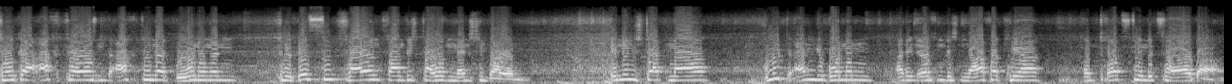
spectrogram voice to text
ca. 8.800 Wohnungen für bis zu 22.000 Menschen bauen. Innenstadtnah, gut angebunden an den öffentlichen Nahverkehr und trotzdem bezahlbar.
